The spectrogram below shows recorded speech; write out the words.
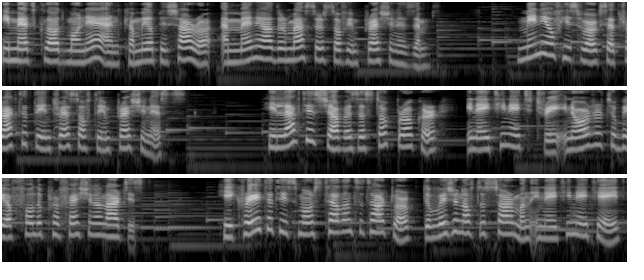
He met Claude Monet and Camille Pissarro and many other masters of Impressionism. Many of his works attracted the interest of the Impressionists. He left his job as a stockbroker in 1883 in order to be a fully professional artist. He created his most talented artwork, The Vision of the Sermon, in 1888,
